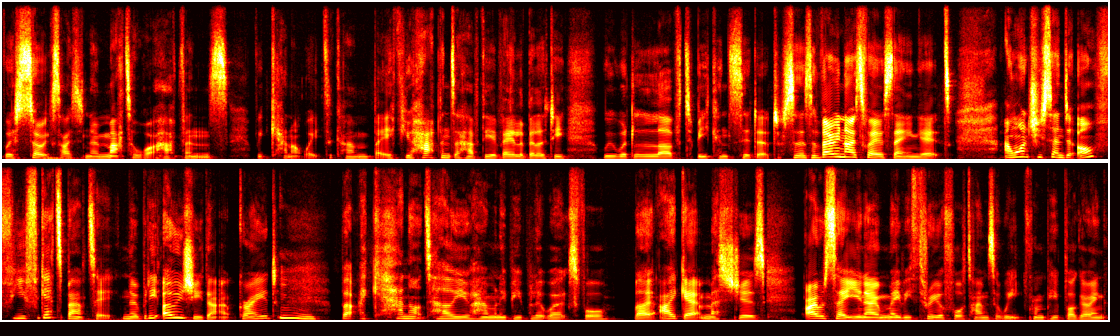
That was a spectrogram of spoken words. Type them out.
We're so excited no matter what happens. We cannot wait to come. But if you happen to have the availability, we would love to be considered. So there's a very nice way of saying it. And once you send it off, you forget about it. Nobody owes you that upgrade. Mm. But I cannot tell you how many people it works for. Like I get messages, I would say, you know, maybe three or four times a week from people going,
